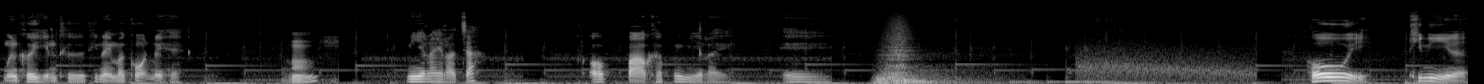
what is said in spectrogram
เหมือนเคยเห็นเธอที่ไหนมาก่อนเลยแฮะหืมมีอะไรเหรอจ๊ะอ๋อเปล่าครับไม่มีอะไร เอ๊โฮ้ย ที่นี่นะ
